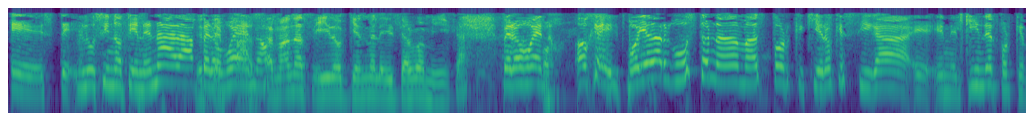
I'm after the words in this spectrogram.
este, Lucy no tiene nada, pero bueno... Pasa? No ha nacido, ¿quién me le dice algo a mi hija? Pero bueno, oh. ok, voy a dar gusto nada más porque quiero que siga eh, en el kinder, porque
